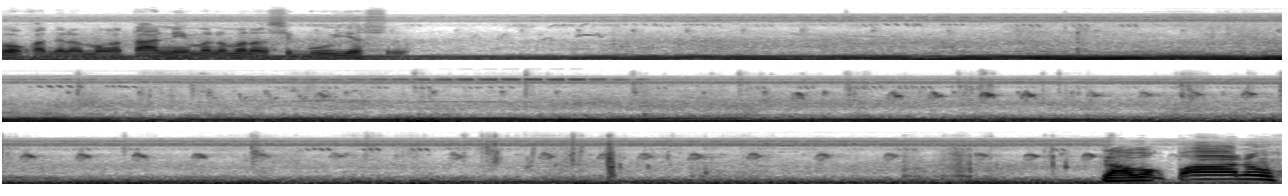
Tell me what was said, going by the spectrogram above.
Po ang kanilang mga taniman naman ng sibuyas, oh. Lawak pa ano.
